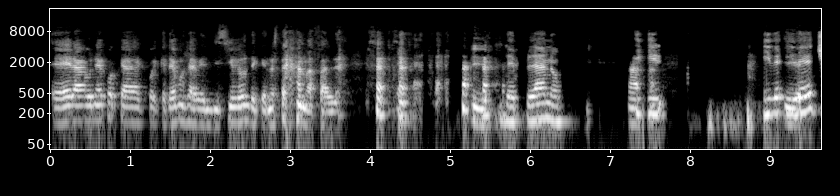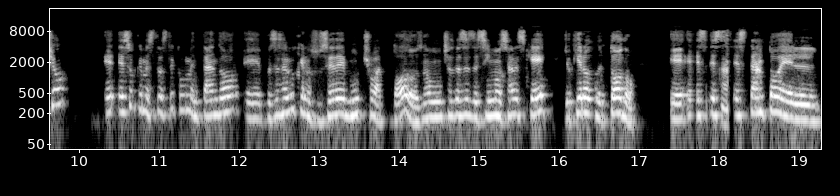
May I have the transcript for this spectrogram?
era una época que tenemos la bendición de que no estaba Mafalda. de plano. Y, y, de, y, de, hecho, e, eso que me estás comentando, eh, pues es algo que nos sucede mucho a todos, ¿no? Muchas veces decimos, ¿sabes qué? Yo quiero de todo. Eh, es, es, es, tanto el,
